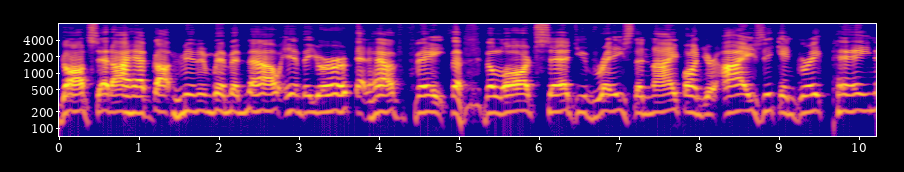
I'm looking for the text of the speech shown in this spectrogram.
God said, I have got men and women now in the earth that have faith. The Lord said, You've raised the knife on your Isaac in great pain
